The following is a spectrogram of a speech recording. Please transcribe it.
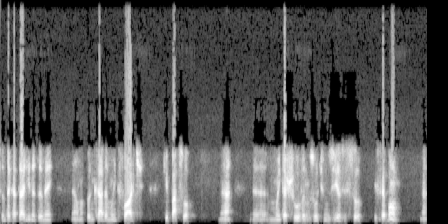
Santa Catarina também. É uma pancada muito forte que passou, né? É, muita chuva nos últimos dias, isso, isso é bom. Né?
